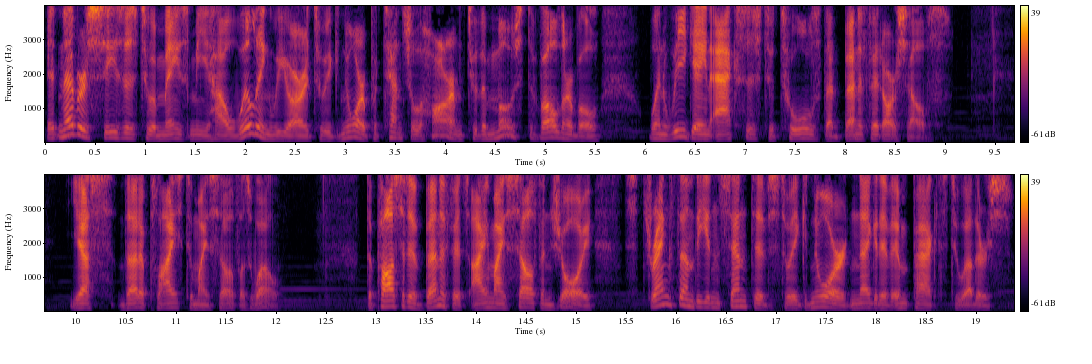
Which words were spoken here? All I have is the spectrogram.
It never ceases to amaze me how willing we are to ignore potential harm to the most vulnerable when we gain access to tools that benefit ourselves. Yes, that applies to myself as well. The positive benefits I myself enjoy strengthen the incentives to ignore negative impacts to others.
